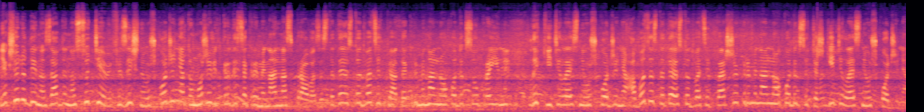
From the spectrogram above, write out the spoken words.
Якщо людину завдано суттєві фізичне ушкодження, то може відкритися кримінальна справа за статтею 125 Кримінального кодексу України легкі тілесні ушкодження або за статтею 121 Кримінального кодексу тяжкі тілесні ушкодження.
